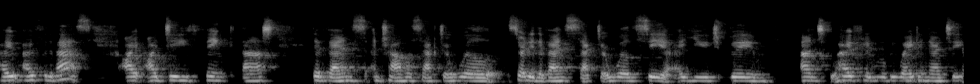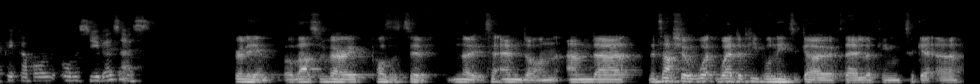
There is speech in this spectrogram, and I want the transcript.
hope, hope for the best. I, I do think that the events and travel sector will, certainly the events sector, will see a huge boom. And hopefully, we'll be waiting there to pick up all, all this new business. Brilliant. Well, that's a very positive note to end on. And uh, Natasha, wh- where do people need to go if they're looking to get a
